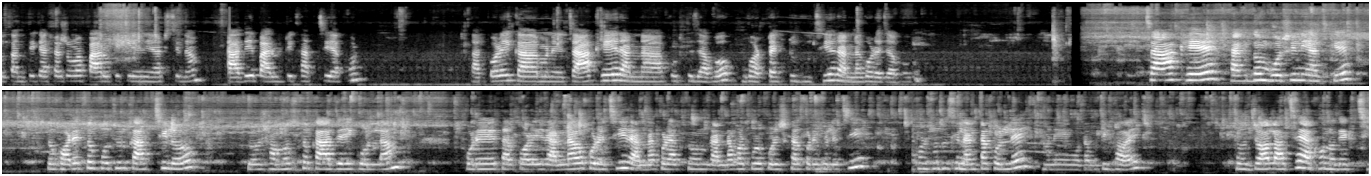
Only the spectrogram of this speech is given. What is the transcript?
দোকান থেকে আসার সময় পাউরুটি কিনে নিয়ে আসছিলাম। চা দিয়ে পাউরুটি খাচ্ছি এখন। তারপরে মানে চা খেয়ে রান্না করতে যাব। ঘরটা একটু গুছিয়ে রান্নাঘরে যাব। চা খেয়ে একদম বসিনি আজকে। তো ঘরে তো প্রচুর কাজ ছিল। তো সমস্ত কাজ এই করলাম। করে তারপরে রান্নাও করেছি। রান্না করে একদম রান্নাঘর পুরো পরিষ্কার করে ফেলেছি। এখন শুধু স্নানটা করলে মানে মোটামুটি হয়। তো জল আছে এখনও দেখছি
